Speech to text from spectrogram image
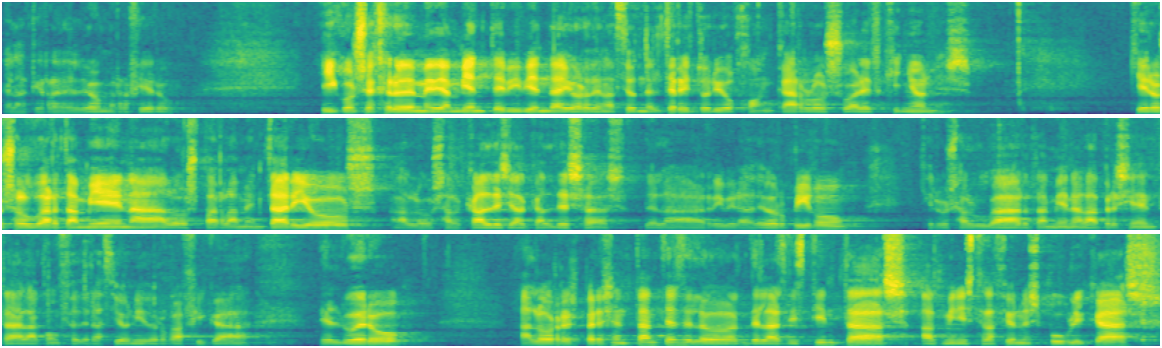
de la Tierra de León me refiero, y consejero de Medio Ambiente, Vivienda y Ordenación del Territorio, Juan Carlos Suárez Quiñones. Quiero saludar también a los parlamentarios, a los alcaldes y alcaldesas de la Ribera de Órpigo. Quiero saludar también a la presidenta de la Confederación Hidrográfica del Duero, a los representantes de, las distintas administraciones públicas,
